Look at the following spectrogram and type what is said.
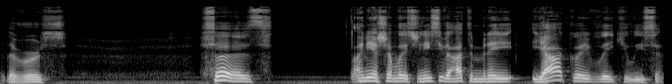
The verse says, Ani Hashem le'shenisi v'atem Bnei Yaakov le'kilisim.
